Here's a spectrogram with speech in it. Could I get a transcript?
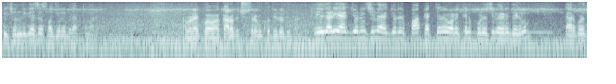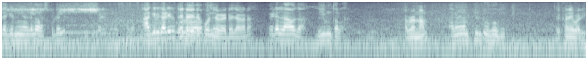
পিছন দিকে এসে সজোরে ধাক্কা মারে। মানে কারও কিছু সেরকম ক্ষতি টতি হয়? এই গাড়ি একজনই ছিল একজনের পা ফ্র্যাকচারে অনেকক্ষণ পড়েছিল এখানে দেখলাম। তারপরে তাকে নিয়ে গেল হসপিটালে আগের গাড়ির এটা এটা কোন জায়গা? এটা জায়গাটা? এটা লাউদা ভীমতলা। আপনার নাম? আমার নাম পিন্টু ভৌমিক। এখানে বাড়ি?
